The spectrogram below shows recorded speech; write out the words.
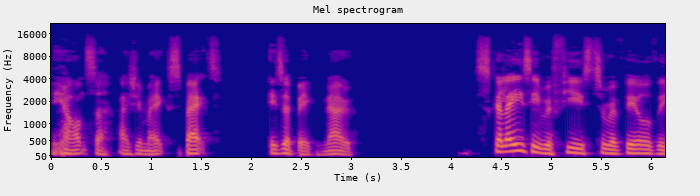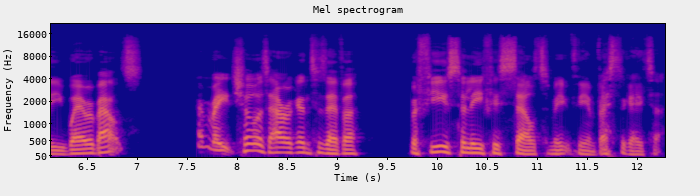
The answer, as you may expect, is a big no. Scalise refused to reveal the whereabouts, and Rachel, as arrogant as ever, refused to leave his cell to meet with the investigator.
